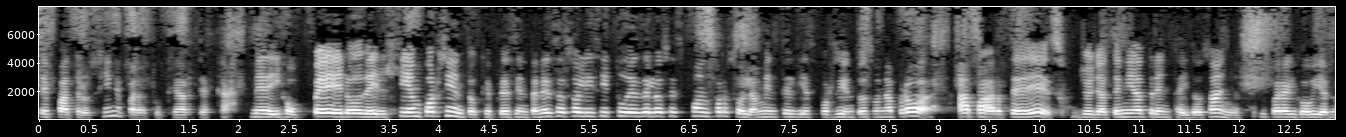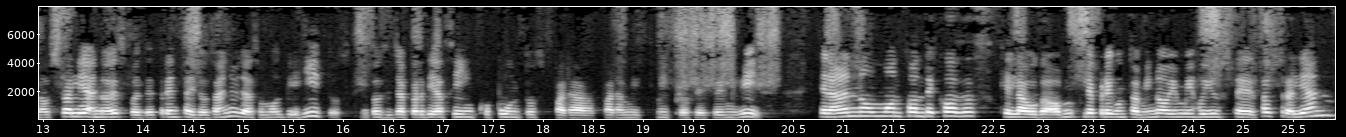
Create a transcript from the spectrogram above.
te patrocine para tú quedarte acá. Me dijo, pero del 100% que presentan esas solicitudes de los sponsors, solamente el 10% son aprobadas. Aparte de eso, yo ya tenía 32 años y para el gobierno australiano después de 32 años ya somos viejitos, entonces ya perdía 5 puntos para, para mi, mi proceso de mi vida. Eran un montón de cosas que el abogado le preguntó a mi novio, me dijo, ¿y usted es australiano?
